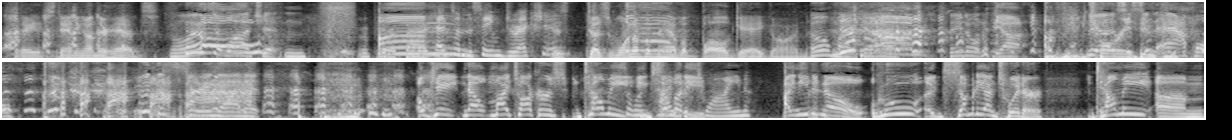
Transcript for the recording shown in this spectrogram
Are they standing on their heads? We'll have to watch it and report Their back. heads in the same direction. Is does one of them have a ball gag on? Oh my god, they don't. Yeah, a Yeah, it's Victorian. just an apple with a string on it. okay, now my talkers, tell me Someone tied with somebody. twine. I need to know who. Uh, somebody on Twitter. Tell me. Um.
